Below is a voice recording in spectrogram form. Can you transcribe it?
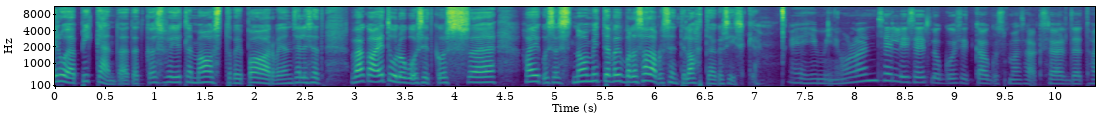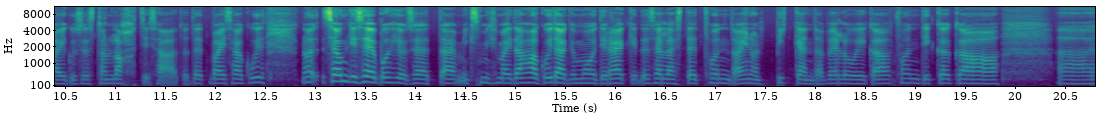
eluea pikendajad, et kas või ütleme aasta või paar või on sellised väga edulugusid, kus äh, haigusest no mitte võib-olla sada protsenti lahti, aga siiski? Ei, minul on selliseid lugusid ka, kus ma saaks öelda, et haigusest on lahti saadud, et ma ei saa kuid-, no see ongi see põhjus, et äh, miks, miks ma ei taha kuidagimoodi rääkida sellest, et fond ainult pikendab eluiga, fond ikka ka äh,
